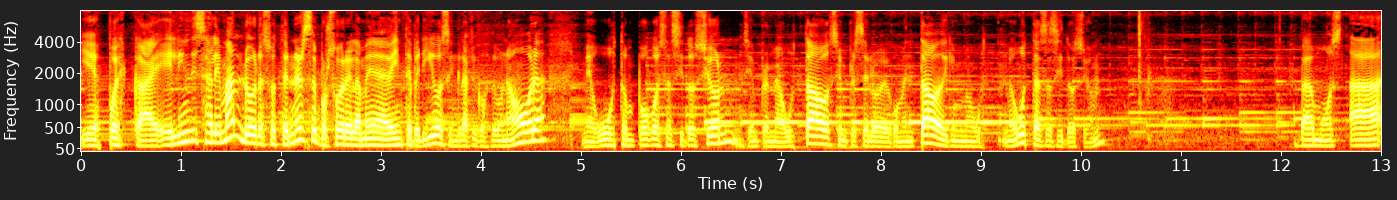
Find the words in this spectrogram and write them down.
Y después cae. El índice alemán logra sostenerse por sobre la media de 20 periodos en gráficos de una hora. Me gusta un poco esa situación. Siempre me ha gustado, siempre se lo he comentado de que me, gusta esa situación. Vamos a,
